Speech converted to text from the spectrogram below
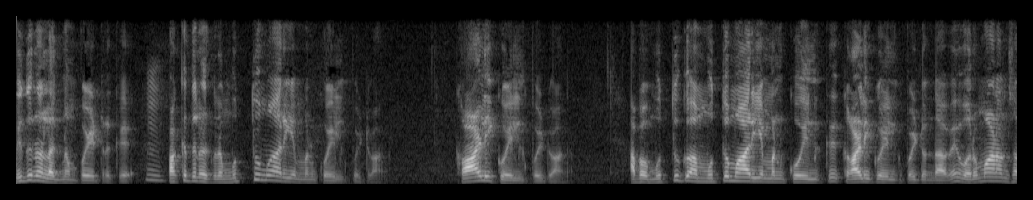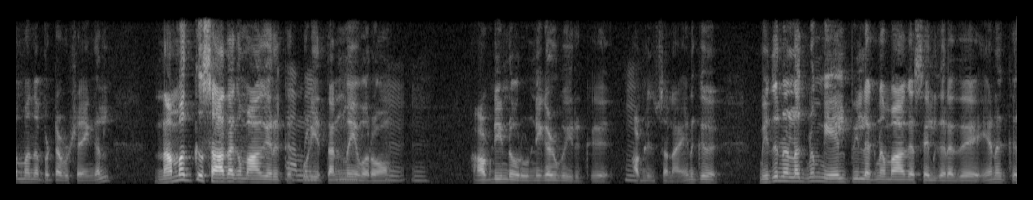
மிதுன லக்னம் போயிட்டுருக்கு. பக்கத்தில் இருக்கிற முத்துமாரியம்மன் கோயிலுக்கு போயிட்டு வாங்க. காளி கோயிலுக்கு போயிட்டு வாங்க. அப்போ முத்துக்கு முத்துமாரியம்மன் கோயிலுக்கு காளி கோயிலுக்கு போயிட்டு வந்தாவே வருமானம் சம்பந்தப்பட்ட விஷயங்கள் நமக்கு சாதகமாக இருக்கக்கூடிய தன்மை வரும். அப்படின்ற ஒரு நிகழ்வு இருக்கு அப்படின்னு சொன்னா. எனக்கு மிதுன லக்னம் ஏல்பி லக்னமாக செல்கிறது. எனக்கு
